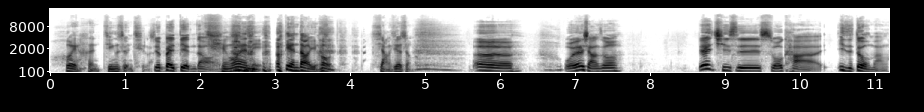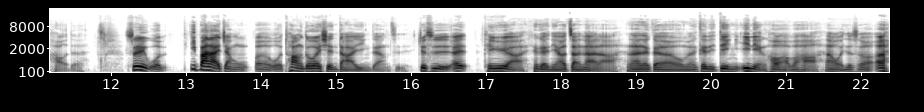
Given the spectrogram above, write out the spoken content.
会很精神起来，就被电到了。请问你 电到以后想些什么？呃，我在想说，因为其实索卡一直对我蛮好的，所以我一般来讲，呃，我通常都会先答应这样子，就是哎，廷宇啊，那个你要展览啊，那那个我们跟你定一年后好不好？然后我就说，呃，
